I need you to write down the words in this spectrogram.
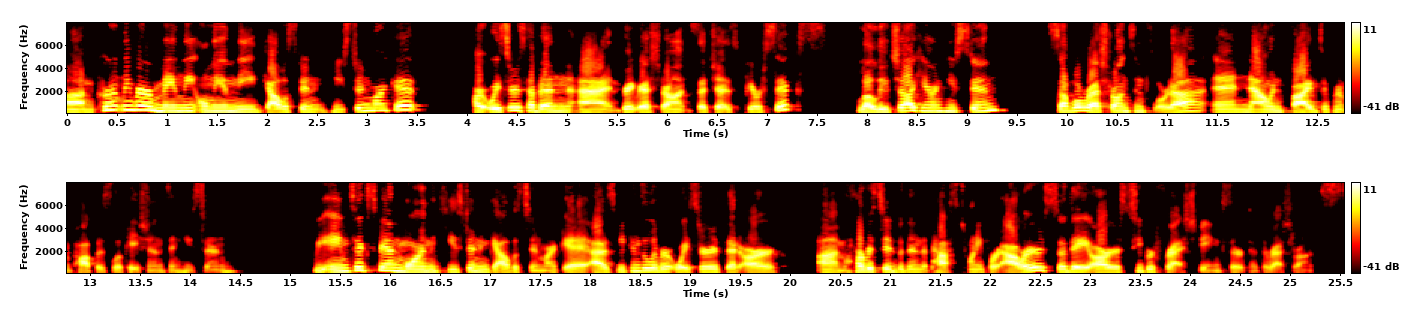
Um, currently, we're mainly only in the Galveston Houston market. Our oysters have been at great restaurants such as Pier 6, La Lucha here in Houston, several restaurants in Florida, and now in five different Pappas locations in Houston. We aim to expand more in the Houston and Galveston market as we can deliver oysters that are um, harvested within the past 24 hours. So they are super fresh being served at the restaurants.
